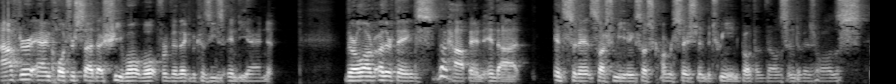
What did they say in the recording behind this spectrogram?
after Ann Coulter said that she won't vote for Vivek because he's Indian, there are a lot of other things that happen in that incident, such meeting, such conversation between both of those individuals.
